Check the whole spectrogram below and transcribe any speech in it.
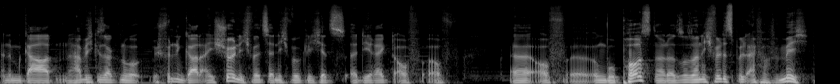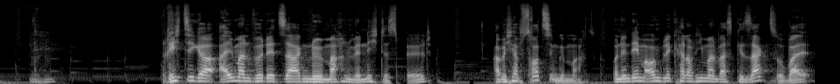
einem Garten. Da habe ich gesagt, nur, ich finde den Garten eigentlich schön, ich will es ja nicht wirklich jetzt äh, direkt auf, auf, äh, auf äh, irgendwo posten oder so, sondern ich will das Bild einfach für mich. Richtiger Allmann würde jetzt sagen, nö, machen wir nicht das Bild. Aber ich habe es trotzdem gemacht. Und in dem Augenblick hat auch niemand was gesagt, so, weil,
